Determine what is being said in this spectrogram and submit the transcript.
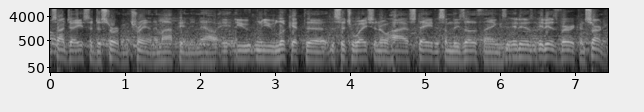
Sonjay, it's a disturbing trend, in my opinion. Now, it, you, when you look at the, the situation in Ohio State and some of these other things, it is it is very concerning.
